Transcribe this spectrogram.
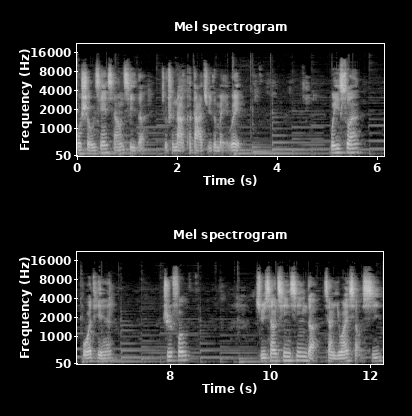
我首先想起的就是那颗大橘的美味，微酸、薄甜、汁丰，橘香清新的像一碗小溪。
